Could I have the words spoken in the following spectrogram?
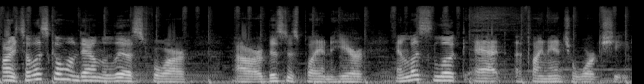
All right, so let's go on down the list for our, our business plan here, and let's look at a financial worksheet.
